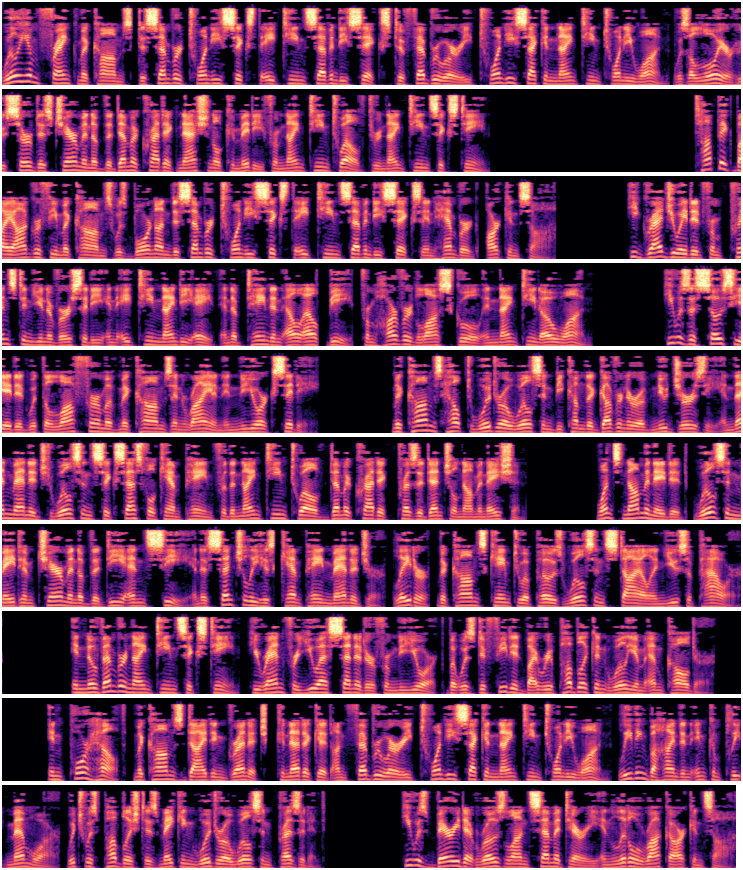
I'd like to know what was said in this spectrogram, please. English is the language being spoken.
William Frank McCombs December 26, 1876 to February 22, 1921 was a lawyer who served as chairman of the Democratic National Committee from 1912 through 1916. Topic biography McCombs was born on December 26, 1876 in Hamburg, Arkansas. He graduated from Princeton University in 1898 and obtained an LL.B. from Harvard Law School in 1901. He was associated with the law firm of McCombs and Ryan in New York City. McCombs helped Woodrow Wilson become the governor of New Jersey and then managed Wilson's successful campaign for the 1912 Democratic presidential nomination. Once nominated, Wilson made him chairman of the DNC and essentially his campaign manager. Later, McCombs came to oppose Wilson's style and use of power. In November 1916, he ran for U.S. Senator from New York but was defeated by Republican William M. Calder. In poor health, McCombs died in Greenwich, Connecticut on February 22, 1921, leaving behind an incomplete memoir, which was published as Making Woodrow Wilson President. He was buried at Roselawn Cemetery in Little Rock, Arkansas.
